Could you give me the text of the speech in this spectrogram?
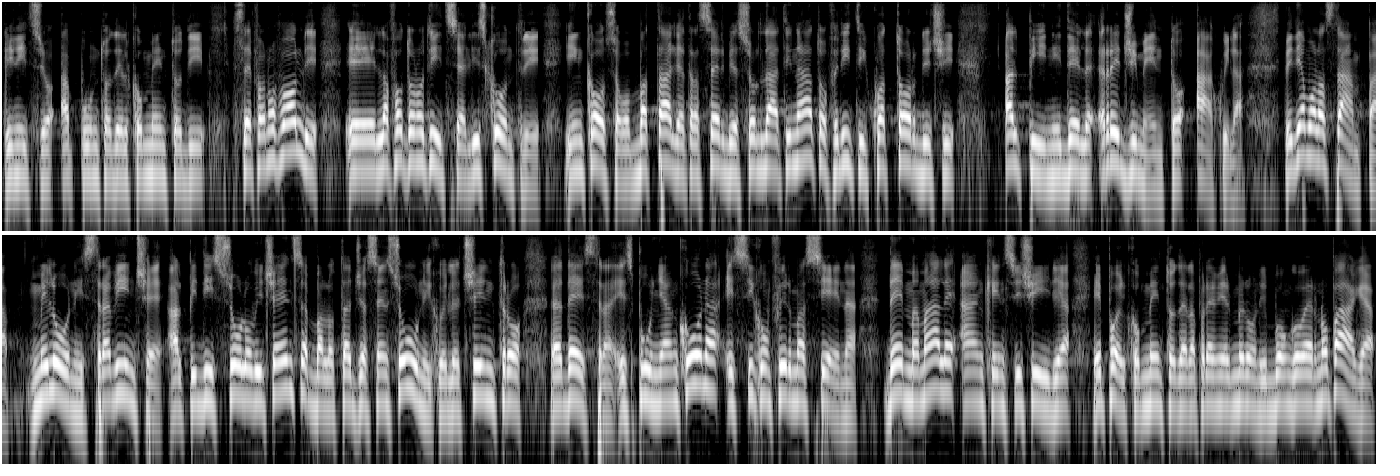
l'inizio appunto del commento di Stefano Folli. E la fotonotizia, gli scontri in Kosovo, battaglia tra Serbia e soldati NATO, feriti 14 alpini del reggimento Aquila. Vediamo la stampa. Meloni stravince al PD solo Vicenza, ballottaggi a senso unico, il centro-destra eh, espugna Ancona e si conferma a Siena. Dem male anche in Sicilia e poi il commento della Premier Meloni, il buon governo paga,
